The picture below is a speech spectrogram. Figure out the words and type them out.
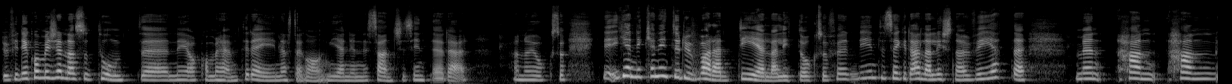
Det kommer kännas så tomt eh, när jag kommer hem till dig nästa gång. Jenny när Sanchez inte är där. Han har ju också... Jenny, kan inte du bara dela lite också? För det är inte säkert alla lyssnare vet det. Men han, han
